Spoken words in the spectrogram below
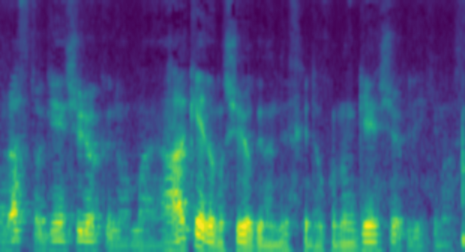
のラスト原主力のまあアーケードの主力なんですけどこの原主力でいきます。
